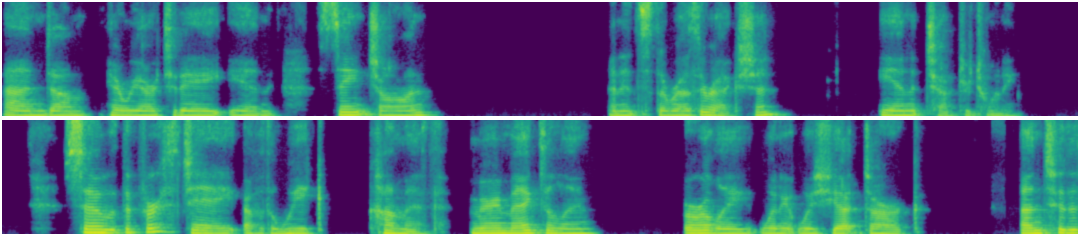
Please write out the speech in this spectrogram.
And um, here we are today in St. John, and it's the resurrection in chapter 20. So the first day of the week cometh, Mary Magdalene, early when it was yet dark, unto the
